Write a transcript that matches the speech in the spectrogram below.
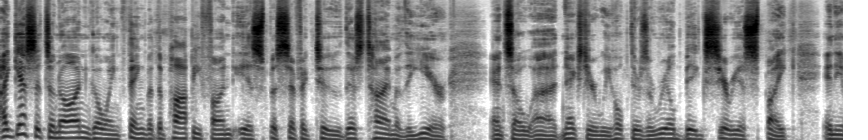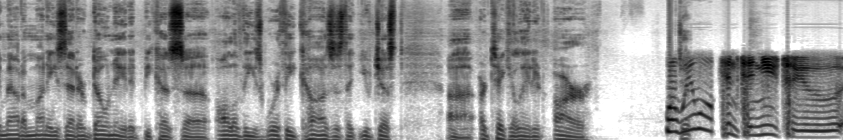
I guess it's an ongoing thing, but the poppy fund is specific to this time of the year. And so uh, next year, we hope there's a real big, serious spike in the amount of monies that are donated because uh, all of these worthy causes that you've just uh, articulated are well, we will continue to,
